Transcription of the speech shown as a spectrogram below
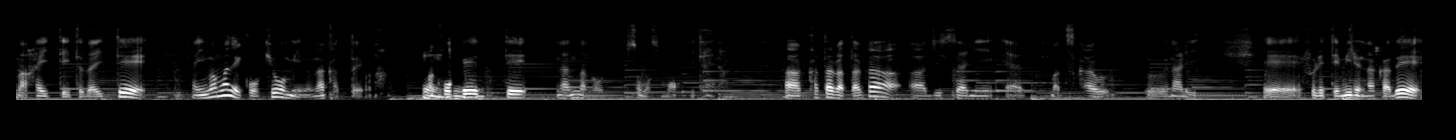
まあ、入っていただいて、まあ今までこう興味のなかったような、まあ、工芸って何なの？そもそもみたいな。あ方々があ実際に、えーまあ、使うなり、えー触れてみる中で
